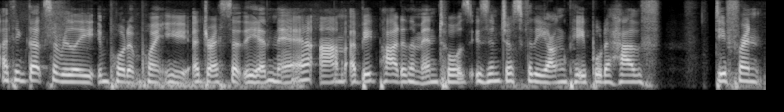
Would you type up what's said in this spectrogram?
I think that's a really important point you addressed at the end there. Um, a big part of the mentors isn't just for the young people to have different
